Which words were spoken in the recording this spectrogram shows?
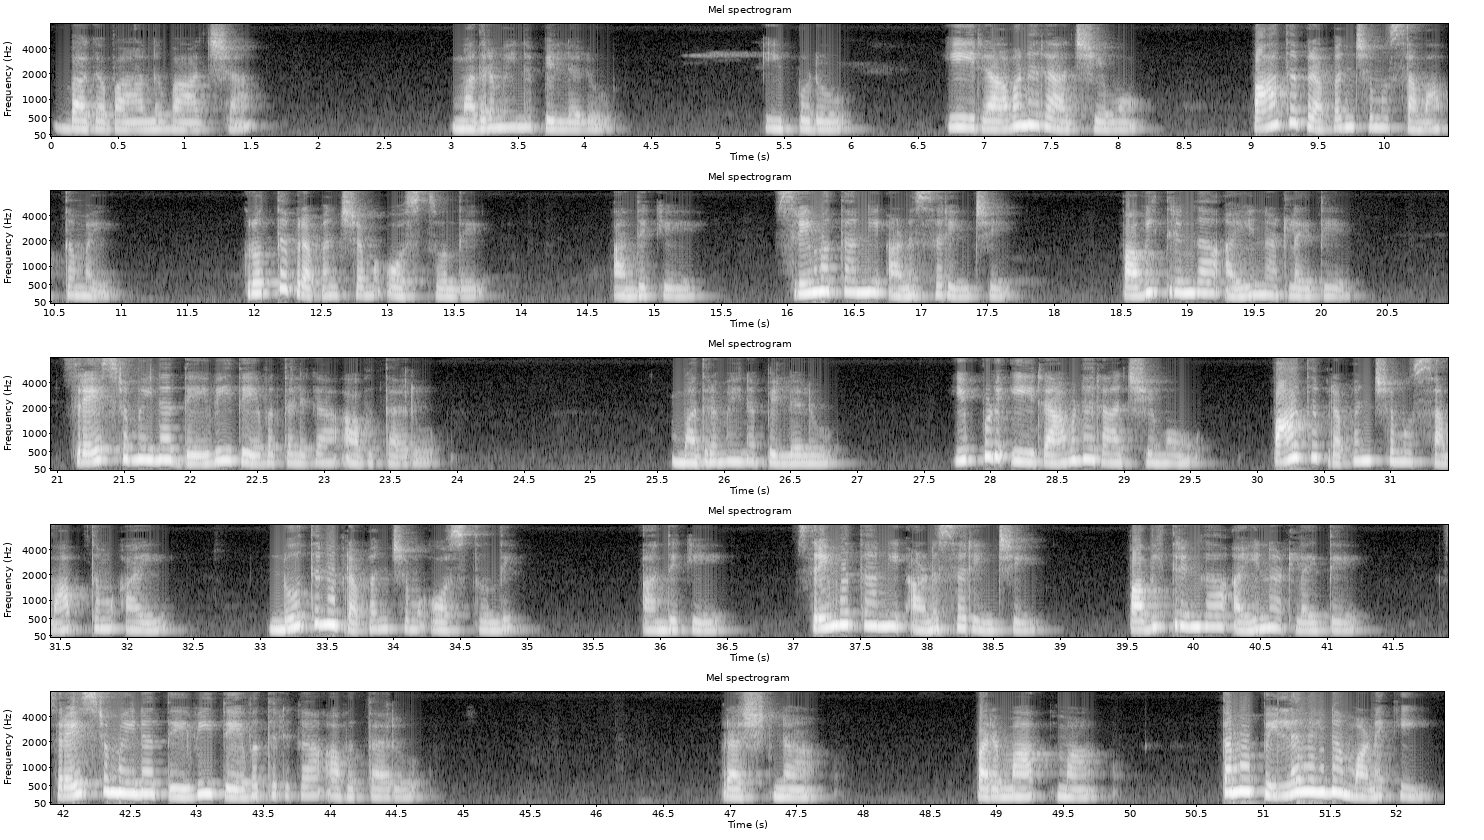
భగవాను వాచ. మధురమైన పిల్లలు ఇప్పుడు ఈ రావణ రాజ్యము పాత ప్రపంచము సమాప్తమై క్రొత్త ప్రపంచము వస్తుంది. అందుకే శ్రీమతాన్ని అనుసరించి పవిత్రంగా అయినట్లయితే శ్రేష్టమైన దేవీ దేవతలుగా అవుతారు. మధురమైన పిల్లలు ఇప్పుడు ఈ రావణ రాజ్యము పాత ప్రపంచము సమాప్తం అయి నూతన ప్రపంచము వస్తుంది. అందుకే శ్రీమతాన్ని అనుసరించి పవిత్రంగా అయినట్లయితే శ్రేష్టమైన దేవీ దేవతలుగా అవుతారు. ప్రశ్న పరమాత్మ తమ పిల్లలైన మనకి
